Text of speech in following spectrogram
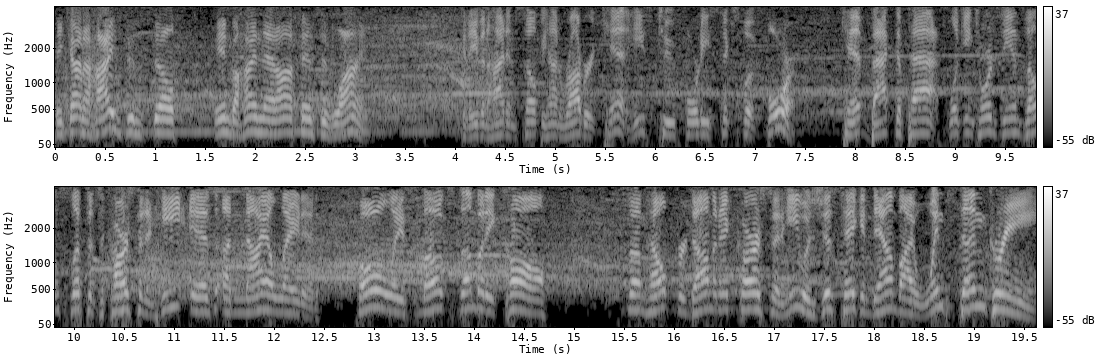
He kind of hides himself in behind that offensive line. Could even hide himself behind Robert Kent. He's 246 foot four. Kent back to pass, looking towards the end zone, slips it to Carson, and he is annihilated. Holy smoke, somebody call some help for Dominic Carson. He was just taken down by Winston Green.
